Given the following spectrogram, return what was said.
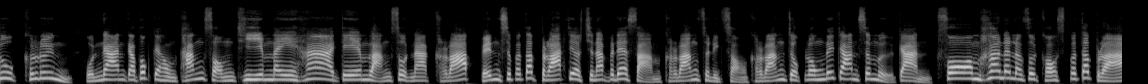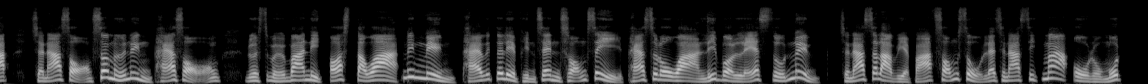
ลูกครึ่ง ผลงานการพบกันของทั้ง 2 ทีมใน 5 เกมหลังสุดนะครับ เป็นสปาร์ตาปรากที่เอาชนะไปได้ 3 ครั้งส่วนอีก 2 ครั้งจบลงด้วยการเสมอกัน ฟอร์ม 5 นัดหลังสุดของสปาร์ตาปรากชนะ 2 เสมอ 1 แพ้ 2 โดยเสมอบานิกออสตาวา1-1 แพ้วิตเตอเรียพินเซน2-4 แพ้สโลวานลิบอลเลส0-1ชนะสลาเวียปาร์ค2-0 และชนะซิกมาโอโรมุส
